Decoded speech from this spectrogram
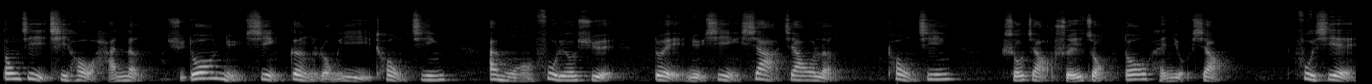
冬季气候寒冷，许多女性更容易痛经。按摩复溜穴，对女性下焦冷、痛经、手脚水肿都很有效。腹泻、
